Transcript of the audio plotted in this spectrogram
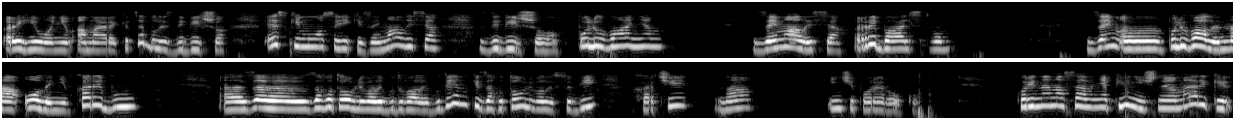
регіонів Америки це були здебільшого ескімоси, які займалися здебільшого полюванням, займалися рибальством, е, полювали на оленів карибу, заготовлювали, будували будинки, заготовлювали собі харчі на інші пори року. Корінне населення Північної Америки,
